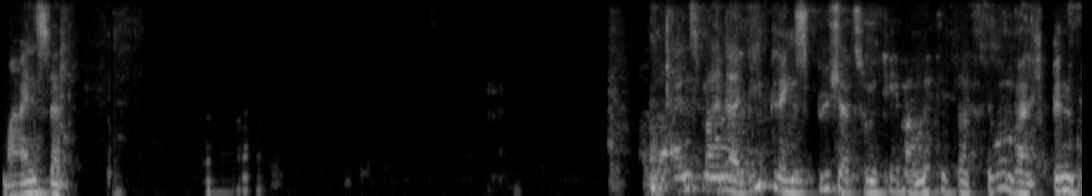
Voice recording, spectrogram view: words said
Mindset. Also eins meiner Lieblingsbücher zum Thema Meditation, weil ich bin,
